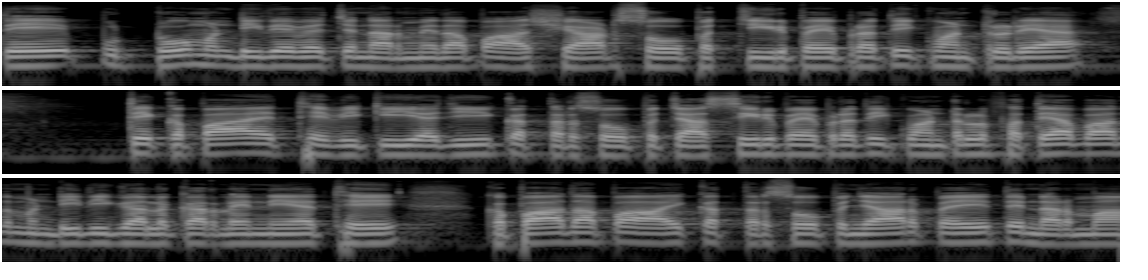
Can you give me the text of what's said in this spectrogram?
ਤੇ ਭੁੱਟੋ ਮੰਡੀ ਦੇ ਵਿੱਚ ਨਰਮੇ ਦਾ ਭਾਅ 6625 ਰੁਪਏ ਪ੍ਰਤੀ ਕੁਇੰਟਲ ਰਿਹਾ ਤੇ ਕਪਾਹ ਇੱਥੇ ਵਿਕੀ ਹੈ ਜੀ 7185 ਰੁਪਏ ਪ੍ਰਤੀ ਕੁਇੰਟਲ। ਫਤਿਆਬਾਦ ਮੰਡੀ ਦੀ ਗੱਲ ਕਰ ਲੈਂਦੇ ਆ ਇੱਥੇ। ਕਪਾਹ ਦਾ ਭਾਅ 7150 ਰੁਪਏ ਤੇ ਨਰਮਾ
